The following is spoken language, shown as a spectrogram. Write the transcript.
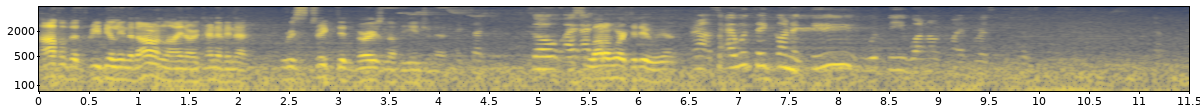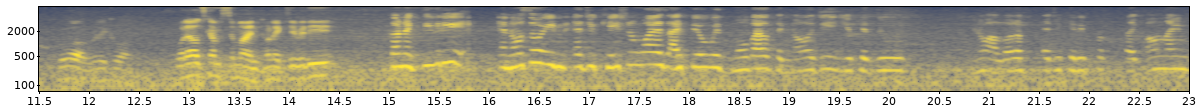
half of the 3 billion that are online are kind of in a restricted version of the internet. So I, It's I a lot of work to do, yeah. yeah, so I would say connectivity would be one of my first investments. Cool, really cool. What else comes to mind? Connectivity. connectivity and also in education wise i feel with mobile technology you could do you know a lot of educated pro- like online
